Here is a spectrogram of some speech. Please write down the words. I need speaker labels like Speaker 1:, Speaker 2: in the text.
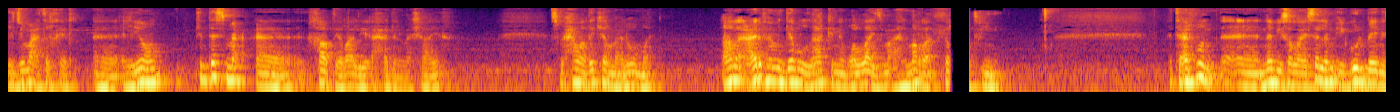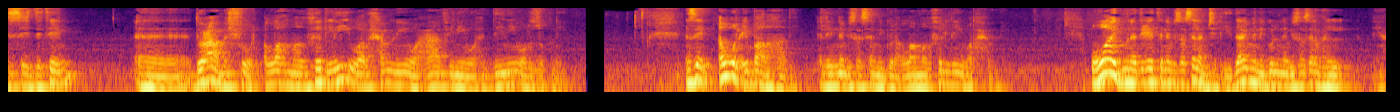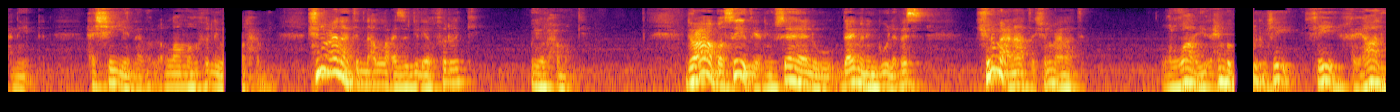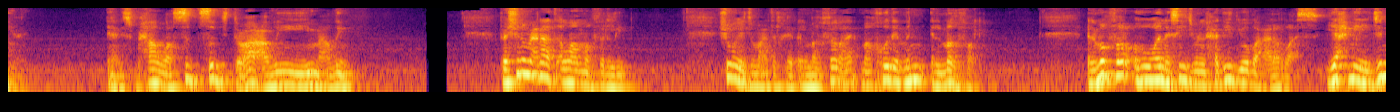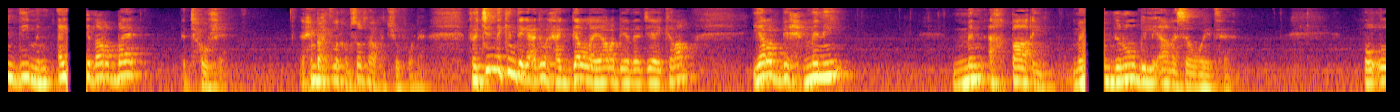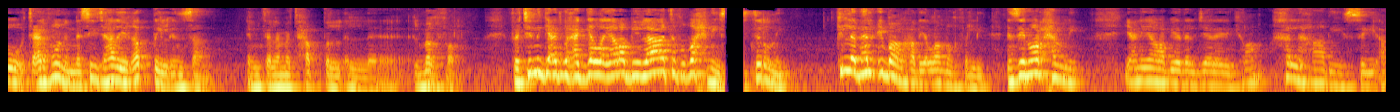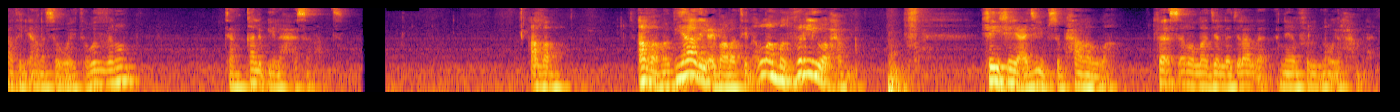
Speaker 1: يا جماعة الخير آه، اليوم كنت أسمع آه، خاطرة لأحد المشايخ. سبحان الله ذكر معلومة أنا أعرفها من قبل لكن والله يا جماعة هالمرة أثرت فيني. تعرفون آه، النبي صلى الله عليه وسلم يقول بين السجدتين دعاء مشهور اللهم اغفر لي وارحمني وعافني واهدني وارزقني. زين أول عبارة هذه اللي النبي صلى الله عليه وسلم يقول اللهم اغفر لي وارحمني. ووايد من أدعية النبي صلى الله عليه وسلم كذي. دائما يقول النبي صلى الله عليه وسلم هال يعني هالشيئين هذول اللهم اغفر لي وارحمني شنو معناته إن الله عز وجل يغفر لك ويرحمك؟ دعاء بسيط يعني وسهل ودائما نقوله بس شنو معناته؟ شنو معناته؟ والله الحين بقول لكم شيء شيء خيالي يعني. يعني سبحان الله صدق صدق دعاء عظيم عظيم. فشنو معناته اللهم اغفر لي؟ شو يا جماعة الخير؟ المغفرة مأخوذة من المغفر. المغفر هو نسيج من الحديد يوضع على الرأس يحمي الجندي من أي ضربة تحوشه. الحين بحط لكم صورته راح تشوفونها. فكأنك انت قاعد تقول حق الله يا رب يا ذا الجلال الكرام يا رب احمني من أخطائي من ذنوبي اللي أنا سويتها. وتعرفون النسيج هذا يغطي الإنسان. أنت لما تحط ال- ال- المغفر. فكأنك قاعد تقول حق الله يا ربي لا تفضحني استرني. كلها بهالعبارة هذه اللهم اغفر لي. زين وارحمني. يعني يا رب يا ذا الجلال الكرام خلى هذه السيئات اللي أنا سويتها والذنوب تنقلب إلى حسنات. عظمه عظمه بهذه العبارتين. اللهم اغفر لي وارحمني. شيء شيء عجيب سبحان الله. فأسأل الله جل جلاله أن يغفر لنا ويرحمنا.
